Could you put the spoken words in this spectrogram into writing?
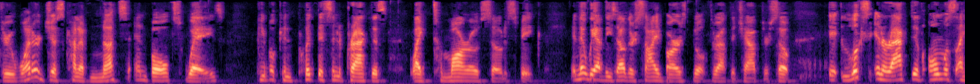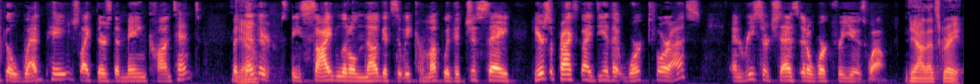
through what are just kind of nuts and bolts ways people can put this into practice like tomorrow, so to speak. And then we have these other sidebars built throughout the chapter. So it looks interactive, almost like a web page, like there's the main content. But yeah. then there's these side little nuggets that we come up with that just say, here's a practical idea that worked for us. And research says it'll work for you as well. Yeah, that's great.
